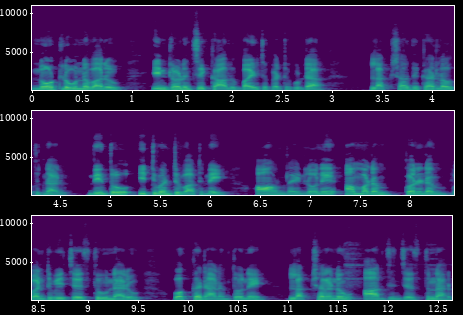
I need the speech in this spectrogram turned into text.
నోట్లు ఉన్నవారు ఇంట్లో నుంచి కాలు బయట పెట్టకుండా లక్షాధికారులు అవుతున్నారు దీంతో ఇటువంటి వాటిని ఆన్లైన్లోనే అమ్మడం కొనడం వంటివి చేస్తూ ఉన్నారు. ఒక్క నాణంతోనే లక్షలను ఆర్జించేస్తున్నారు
